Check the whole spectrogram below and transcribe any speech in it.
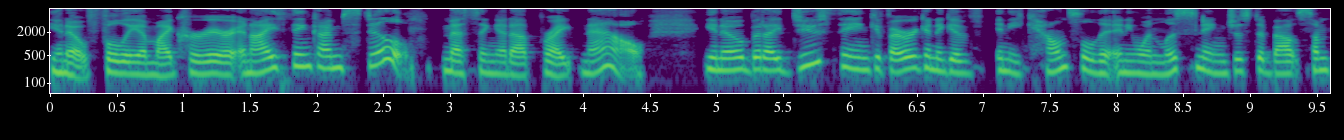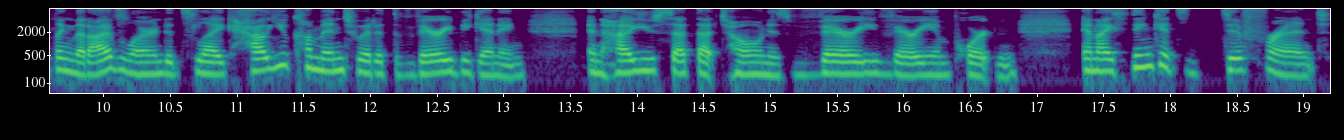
you know, fully in my career. And I think I'm still messing it up right now, you know, but I do think if I were going to give any counsel to anyone listening just about something that I've learned, it's like how you come into it at the very beginning and how you set that tone is very, very important. And I think it's different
